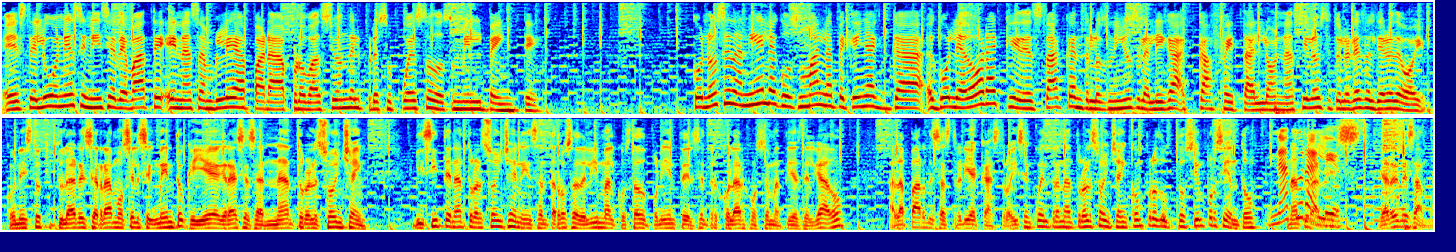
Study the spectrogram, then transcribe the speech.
Este lunes inicia debate en Asamblea para aprobación del presupuesto 2020. Conoce Daniela Guzmán, la pequeña goleadora que destaca entre los niños de la Liga Cafetalona. Así los titulares del diario de hoy. Con estos titulares cerramos el segmento que llega gracias a Natural Sunshine. Visite Natural Sunshine en Santa Rosa de Lima, al costado poniente del Centro Escolar José Matías Delgado, a la par de Sastrería Castro. Ahí se encuentra Natural Sunshine con productos 100% Naturales. Ya regresamos.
